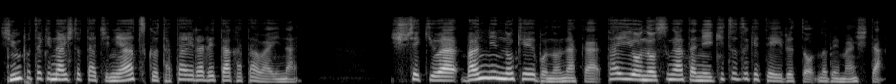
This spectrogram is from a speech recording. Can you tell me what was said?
進歩的な人たちに熱く称えられた方はいない。主席は万人の警護の中、太陽の姿に生き続けていると述べました。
